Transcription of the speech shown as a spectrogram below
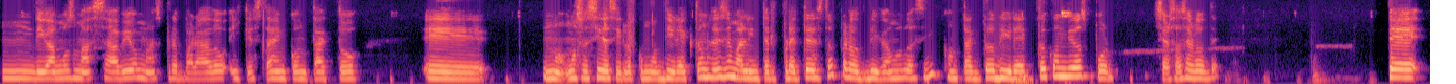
mm, digamos, más sabio, más preparado y que está en contacto, eh, no, no, sé si decirlo como directo, no sé si se malinterprete esto, pero digámoslo así, contacto directo con Dios por ser sacerdote, te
